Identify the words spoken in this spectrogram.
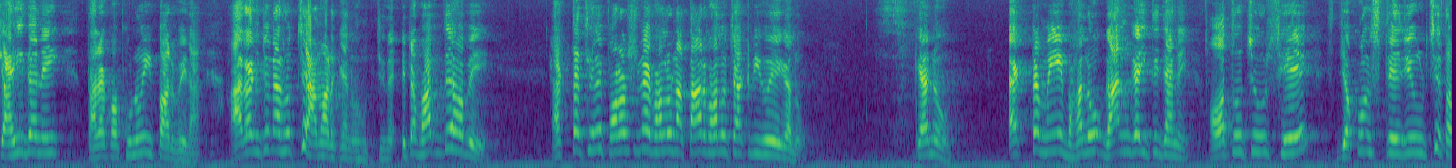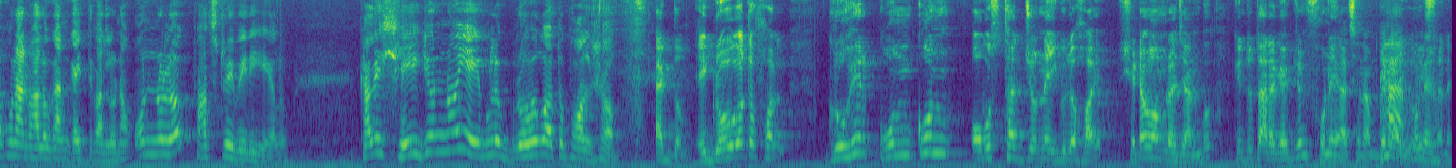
চাহিদা নেই, তারা কখনোই পারবে না। আর একজন আর হচ্ছে আমার কেন হচ্ছে না, এটা ভাবতে হবে। একটা ছেলে পড়াশোনায় ভালো না তার ভালো চাকরি হয়ে গেল। কেন? একটা মেয়ে ভালো গান গাইতে জানে অথচ সে যখন স্টেজে উঠছে তখন আর ভালো গান গাইতে পারল না অন্য লোক ফার্স্ট হয়ে বেরিয়ে গেল। তাহলে সেই জন্যই এগুলো গ্রহগত ফল সব। একদম এই গ্রহগত ফল গ্রহের কোন কোন অবস্থার জন্য এইগুলো হয় সেটাও আমরা জানব কিন্তু তার আগে একজন ফোনে আছেন আমাদের হ্যাঁ, লাইভ অনুষ্ঠানে।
